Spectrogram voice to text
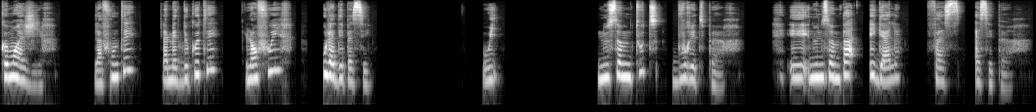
comment agir. L'affronter, la mettre de côté, l'enfouir ou la dépasser? Oui, nous sommes toutes bourrées de peur. Et nous ne sommes pas égales face à ces peurs.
